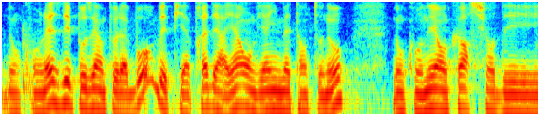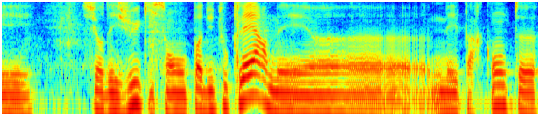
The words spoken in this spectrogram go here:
donc on laisse déposer un peu la bourbe et puis après derrière on vient y mettre en tonneau. Donc on est encore sur des, sur des jus qui sont pas du tout clairs, mais, euh, mais par contre euh,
